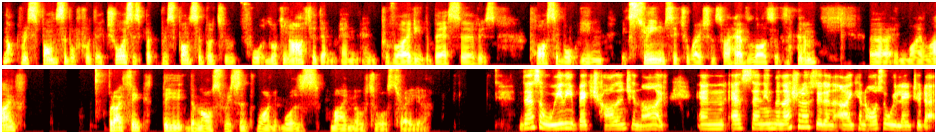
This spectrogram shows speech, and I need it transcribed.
not responsible for their choices, but responsible to for looking after them and, and providing the best service possible in extreme situations. So I have lots of them uh, in my life. But I think the, the most recent one was my move to Australia. That's a really big challenge in life. And as an international student, I can also relate to that.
